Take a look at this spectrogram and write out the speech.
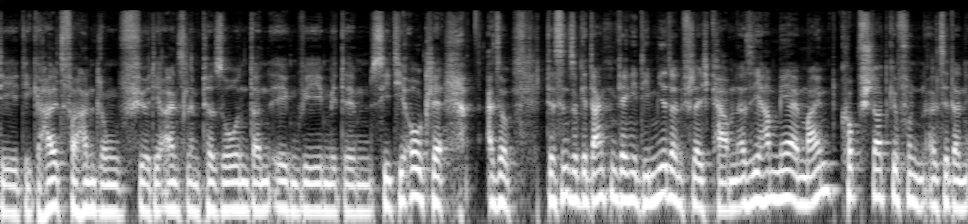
die, die Gehaltsverhandlungen für die einzelnen Personen dann irgendwie mit dem CTO klärt. Also das sind so Gedankengänge, die mir dann vielleicht kamen. Also die haben mehr in meinem Kopf stattgefunden, als sie dann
